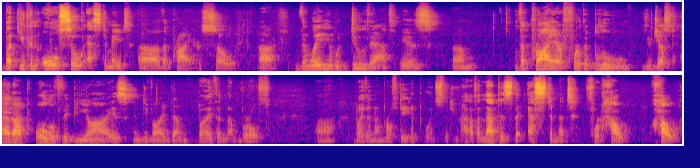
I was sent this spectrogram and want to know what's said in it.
but you can also estimate uh, the priors. So uh, the way you would do that is um, the prior for the blue, you just add up all of the BIs and divide them by the number of uh, by the number of data points that you have, and that is the estimate for how how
